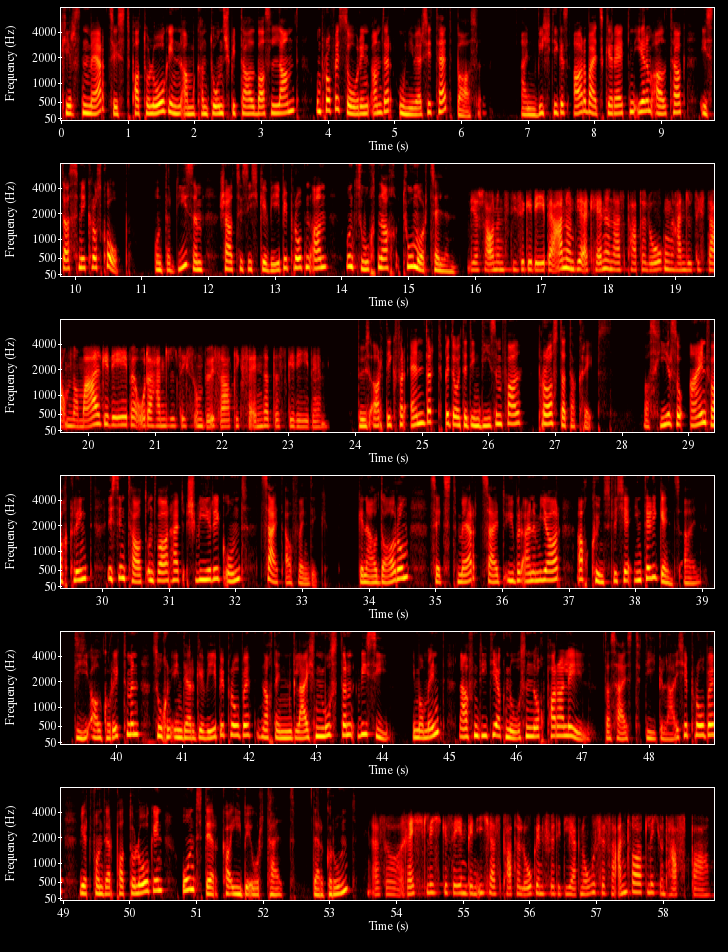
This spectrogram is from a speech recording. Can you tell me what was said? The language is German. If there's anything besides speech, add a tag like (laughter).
Kirsten Merz ist Pathologin am Kantonsspital Basel-Land und Professorin an der Universität Basel. Ein wichtiges Arbeitsgerät in ihrem Alltag ist das Mikroskop. Unter diesem schaut sie sich Gewebeproben an und sucht nach Tumorzellen. Wir schauen uns diese Gewebe an und wir erkennen als Pathologen, handelt es sich da um Normalgewebe oder handelt es sich um bösartig verändertes Gewebe. Bösartig verändert bedeutet in diesem Fall Prostatakrebs. Was hier so einfach klingt, ist in Tat und Wahrheit schwierig und zeitaufwendig. Genau darum setzt Merz seit über einem Jahr auch künstliche Intelligenz ein. Die Algorithmen suchen in der Gewebeprobe nach den gleichen Mustern wie Sie. Im Moment laufen die Diagnosen noch parallel. Das heißt, die gleiche Probe wird von der Pathologin und der KI beurteilt. Der Grund? Also rechtlich gesehen bin ich als Pathologin für die Diagnose verantwortlich und haftbar.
